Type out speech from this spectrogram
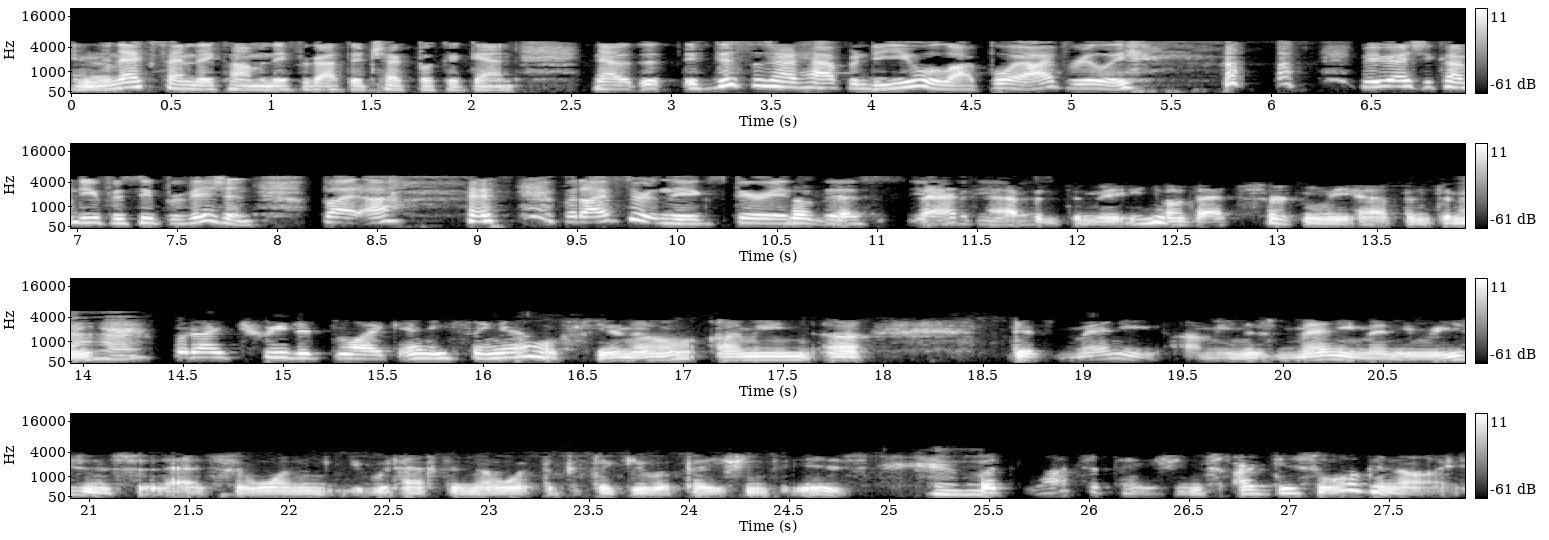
And Yeah. the next time they come and they forgot their checkbook again. Now, th- if this has not happened to you a lot, boy, I've really, maybe I should come to you for supervision. But, uh, but I've certainly experienced No, this. that over happened to me. No, that certainly happened to me. Uh-huh. But I treat it like anything else, you know. I mean, uh, there's many. I mean, there's many, many reasons for that. So one, you would have to know what the particular patient is. Mhm. But lots of patients are disorganized.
